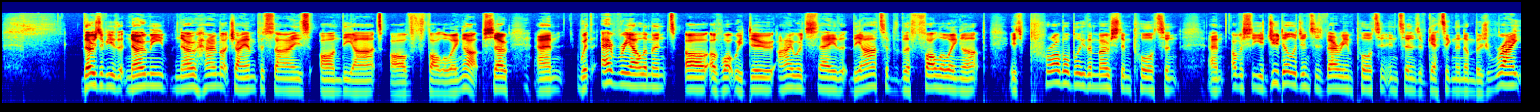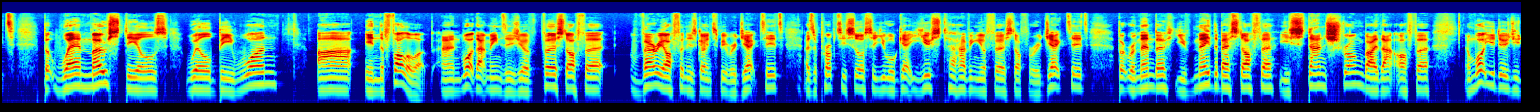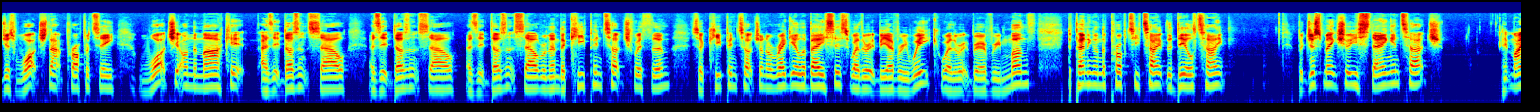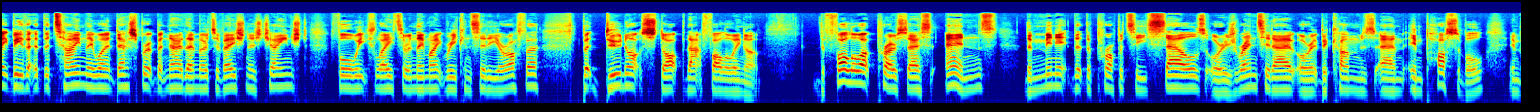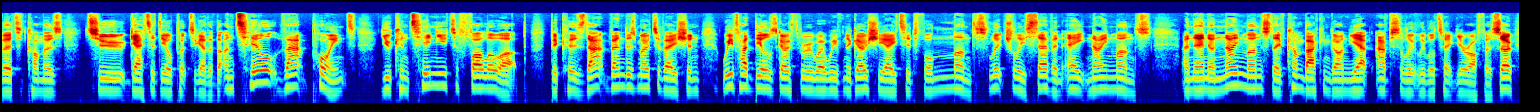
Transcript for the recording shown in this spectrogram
those of you that know me know how much I emphasize on the art of following up. So, um, with every element of, of, what we do, I would say that the art of the following up is probably the most important. Um, obviously, your due diligence is very important in terms of getting the numbers right, but where most deals will be won are in the follow up. And what that means is your first offer very often is going to be rejected. As a property sourcer, you will get used to having your first offer rejected. But remember, you've made the best offer, you stand strong by that offer. And what you do is you just watch that property, watch it on the market as it doesn't sell, as it doesn't sell, as it doesn't sell. Remember, keep in touch with them. So keep in touch on a regular basis, whether it be every week, whether it be every month, depending on the property type, the deal type. But just make sure you're staying in touch it might be that at the time they weren't desperate, but now their motivation has changed four weeks later and they might reconsider your offer. But do not stop that following up. The follow up process ends the minute that the property sells or is rented out or it becomes um, impossible, inverted commas, to get a deal put together. But until that point, you continue to follow up because that vendor's motivation, we've had deals go through where we've negotiated for months, literally seven, eight, nine months. And then in nine months, they've come back and gone, yep, absolutely, we'll take your offer. So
